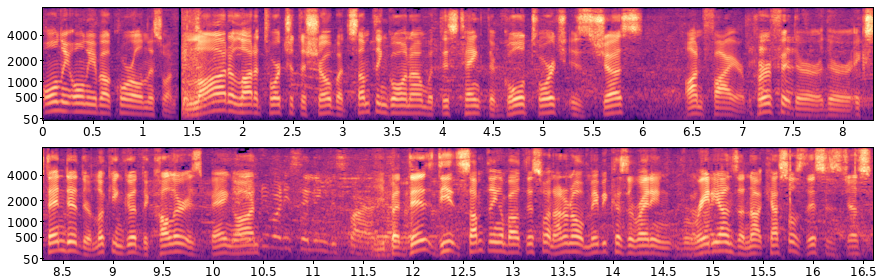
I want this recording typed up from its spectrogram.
only only about coral in this one. A lot, a lot of torch at the show, but something going on with this tank. The gold torch is just on fire. Perfect. they're they're extended. They're looking good. The color is bang on. Everybody's selling this fire. Yeah, but this, these, something about this one, I don't know. Maybe because they're writing radions and not Kessils. This is just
